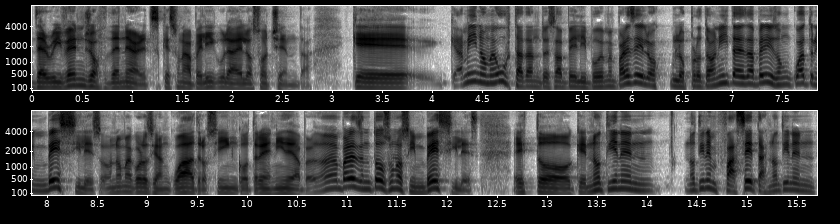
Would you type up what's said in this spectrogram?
The Revenge of the Nerds, que es una película de los 80, que que a mí no me gusta tanto esa peli, porque me parece que los, protagonistas de esa peli son cuatro imbéciles, o no me acuerdo si eran cuatro, cinco, tres, ni idea, pero me parecen todos unos imbéciles, esto, que no tienen, no tienen facetas, no tienen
